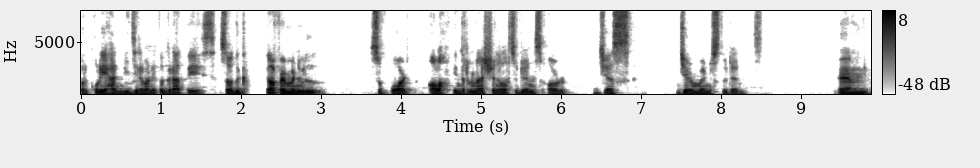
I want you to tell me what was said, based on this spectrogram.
perkuliahan di Jerman itu gratis. So the government will support all of international students or just German students? Um,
